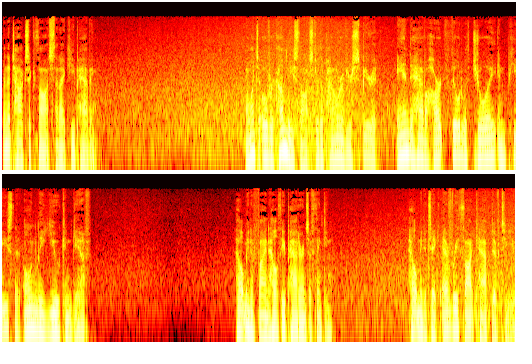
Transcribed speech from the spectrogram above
and the toxic thoughts that I keep having. I want to overcome these thoughts through the power of your Spirit and to have a heart filled with joy and peace that only you can give. Help me to find healthy patterns of thinking Help me to take every thought captive to you.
